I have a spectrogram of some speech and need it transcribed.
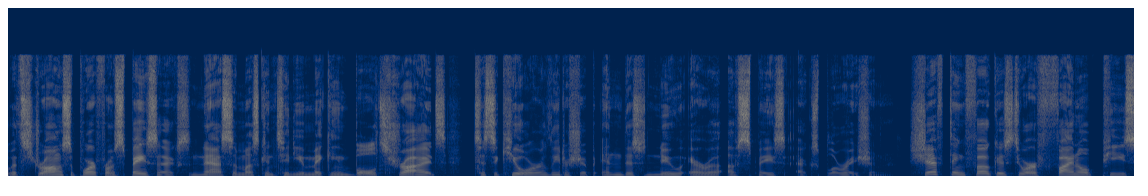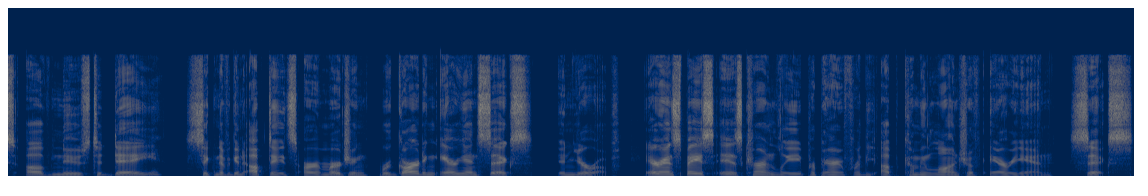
With strong support from SpaceX, NASA must continue making bold strides to secure leadership in this new era of space exploration. Shifting focus to our final piece of news today, significant updates are emerging regarding Ariane 6 in Europe. Arianespace is currently preparing for the upcoming launch of Ariane 6,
